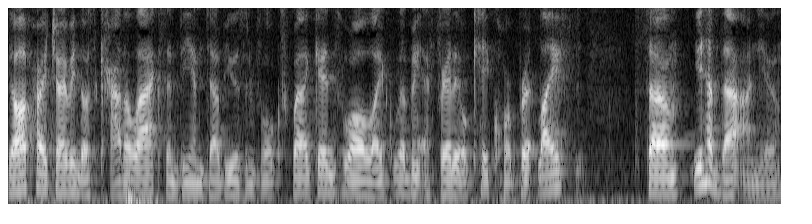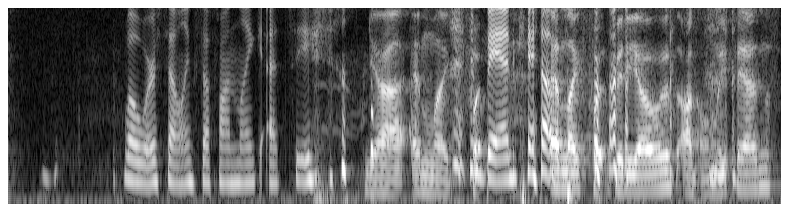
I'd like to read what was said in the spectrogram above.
y'all are probably driving those Cadillacs and BMWs and Volkswagens while like living a fairly okay corporate life. So you have that on you. Well, we're selling stuff on like Etsy Yeah, and like foot Bandcamp. and like foot videos on OnlyFans.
